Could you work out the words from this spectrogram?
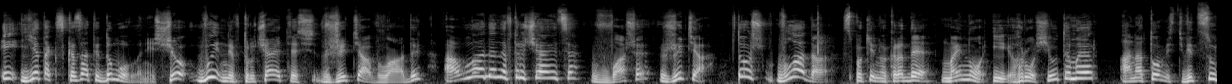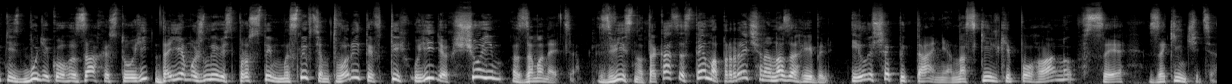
І є, так сказати, домовленість, що ви не втручаєтесь в життя влади, а влада не втручається в ваше життя. Тож влада спокійно краде майно і гроші у ТМР, а натомість відсутність будь-якого захисту угідь дає можливість простим мисливцям творити в тих угіддях, що їм заманеться. Звісно, така система приречена на загибель, і лише питання, наскільки погано все закінчиться.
